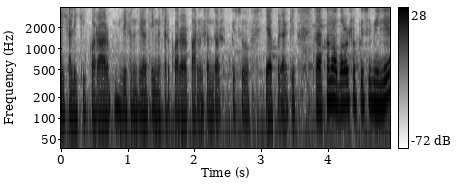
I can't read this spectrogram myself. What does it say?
লেখালেখি করার, যেখানে যেখানে সিগনেচার করার পারমিশন দেওয়া সব কিছু ইয়া করি আর কি তো এখন ওভারঅল সব কিছু মিলিয়ে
